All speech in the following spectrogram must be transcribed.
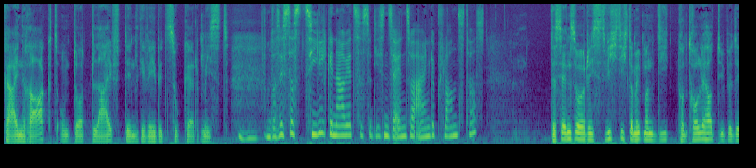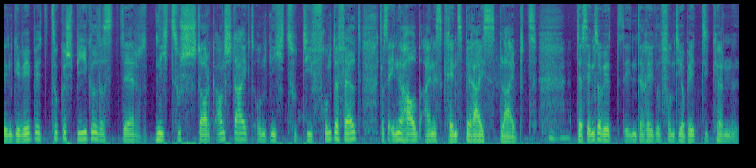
reinragt und dort live den Gewebezucker misst. Mhm. Und was ist das Ziel genau jetzt, dass du diesen Sensor eingepflanzt hast? Der Sensor ist wichtig, damit man die Kontrolle hat über den Gewebezuckerspiegel, dass der nicht zu stark ansteigt und nicht zu tief runterfällt, dass er innerhalb eines Grenzbereichs bleibt. Mhm. Der Sensor wird in der Regel von Diabetikern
